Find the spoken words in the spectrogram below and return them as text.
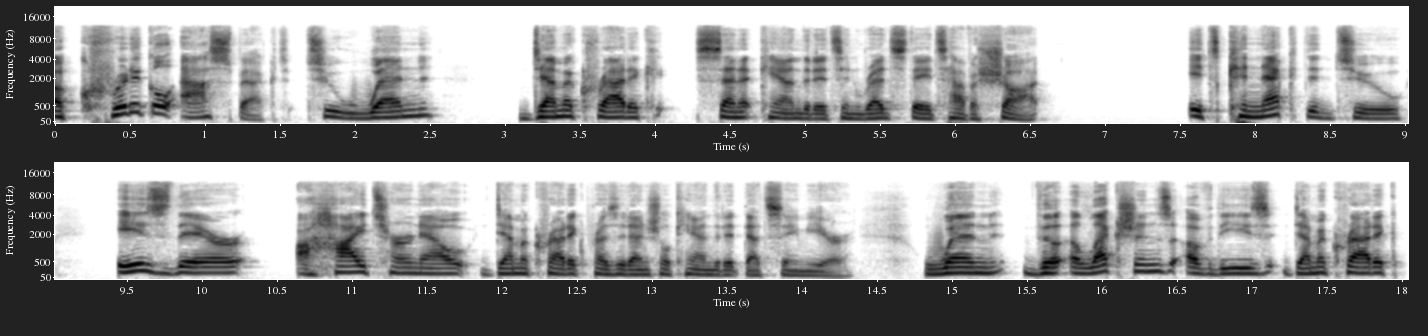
A critical aspect to when Democratic Senate candidates in red states have a shot, it's connected to is there a high turnout Democratic presidential candidate that same year? When the elections of these Democratic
